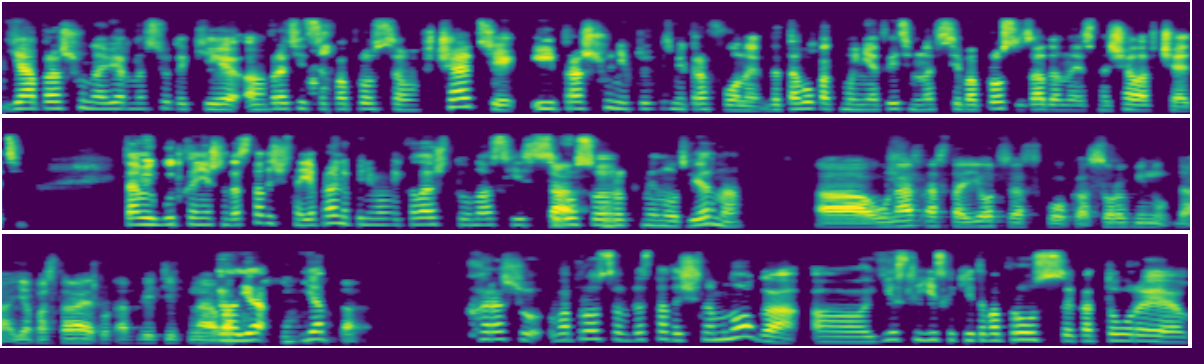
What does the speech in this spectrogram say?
я прошу, наверное, все-таки обратиться к вопросам в чате и прошу не включать микрофоны до того, как мы не ответим на все вопросы, заданные сначала в чате. Там их будет, конечно, достаточно. Я правильно понимаю, Николай, что у нас есть всего Да. 40 минут, верно? А, у нас остается сколько? 40 минут. Да, я постараюсь тут ответить на Да, я- вопросы. я- Да. Хорошо, вопросов достаточно много. А, Если есть какие-то вопросы, которые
